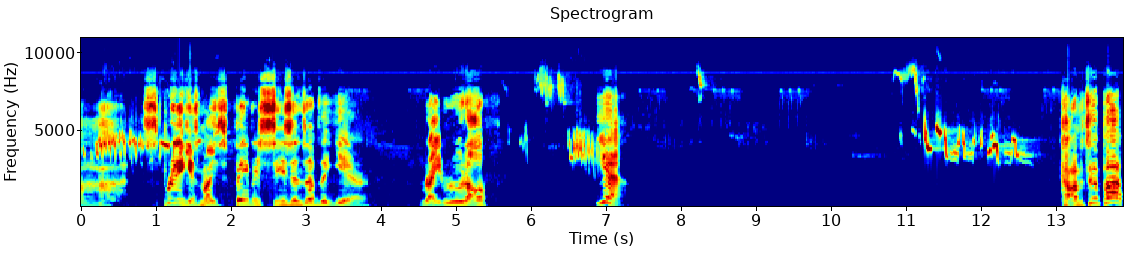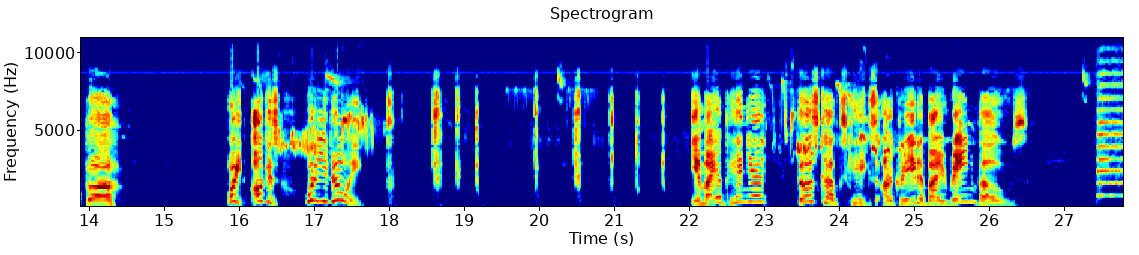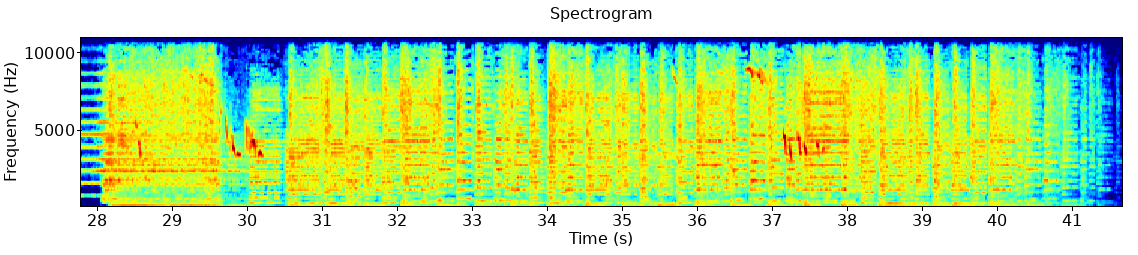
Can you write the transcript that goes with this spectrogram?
Ah, spring is my favorite seasons of the year. Right, Rudolph? Yeah. Come to Papa! Wait, August, what are you doing? In my opinion, those cupcakes are created by rainbows.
